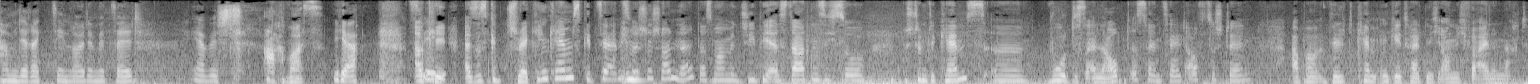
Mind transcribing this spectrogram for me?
haben direkt zehn Leute mit Zelt erwischt. Ach was. Ja. Okay, also es gibt Tracking-Camps, gibt es ja inzwischen schon, ne? dass man mit GPS-Daten sich so bestimmte Camps, äh, wo das erlaubt ist, sein Zelt aufzustellen. Aber Wildcampen geht halt nicht, auch nicht für eine Nacht.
